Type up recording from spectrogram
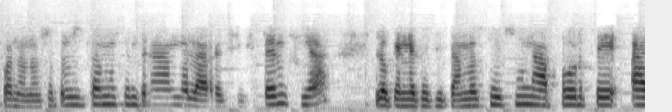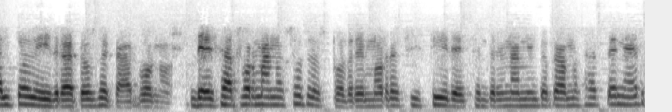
cuando nosotros estamos entrenando la resistencia, lo que necesitamos es un aporte alto de hidratos de carbono. De esa forma nosotros podremos resistir ese entrenamiento que vamos a tener,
